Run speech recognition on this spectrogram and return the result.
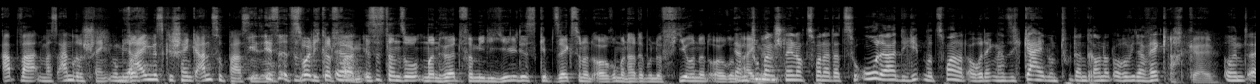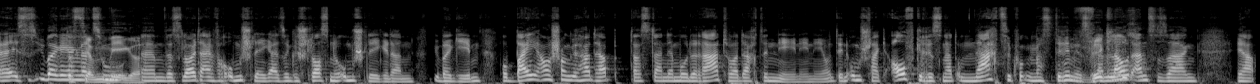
abwarten, was andere schenken, um ihr Was- eigenes Geschenk anzupassen. So. Ist, das wollte ich gerade Ja. fragen. Ist es dann so, man hört Familie Yildiz gibt 600 Euro, man hat aber nur 400 Euro im Dann tut eigenen... man schnell noch 200 dazu. Oder die gibt nur 200 Euro, denkt man sich geil und tut dann 300 Euro wieder weg. Ach, geil. Und äh, es ist übergegangen Das ist ja dazu, mega. Ähm, dass Leute einfach Umschläge, also geschlossene Umschläge dann übergeben. Wobei ich auch schon gehört habe, dass dann der Moderator dachte, nee, nee, nee, und den Umschlag aufgerissen hat, um nachzugucken, was drin ist. Wirklich? dann laut anzusagen, ja,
